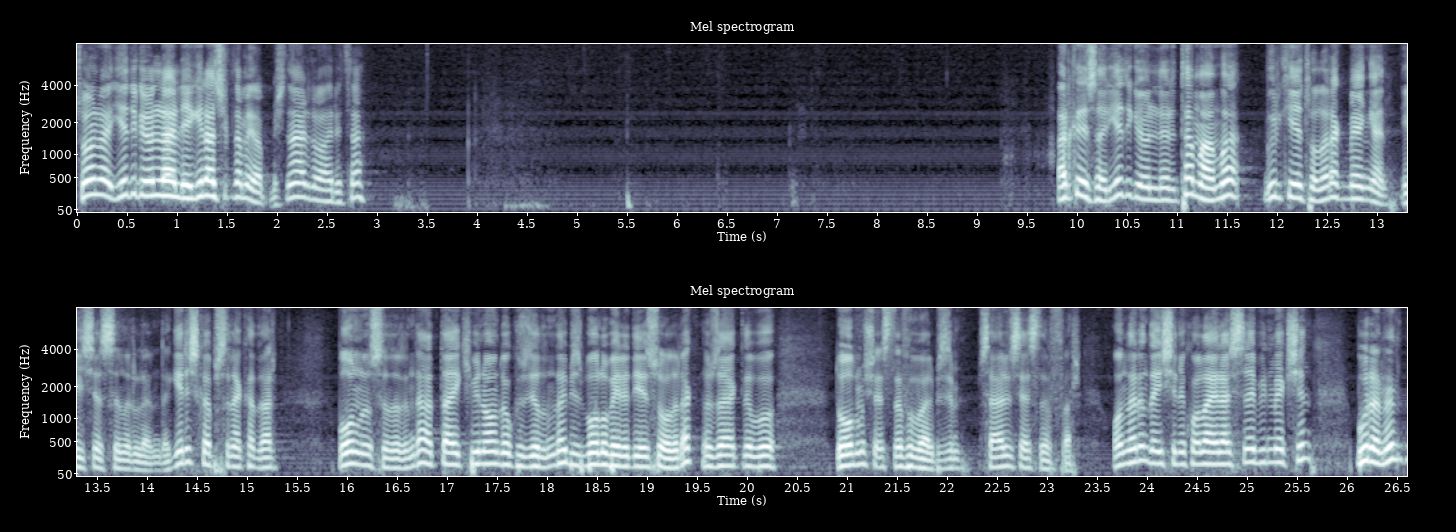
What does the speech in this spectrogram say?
Sonra yedi göllerle ilgili açıklama yapmış. Nerede o harita? Arkadaşlar yedi göllerin tamamı mülkiyet olarak Mengen ilçe sınırlarında. Giriş kapısına kadar Bolu'nun sınırında. Hatta 2019 yılında biz Bolu Belediyesi olarak özellikle bu dolmuş esnafı var, bizim servis esnafı var. Onların da işini kolaylaştırabilmek için buranın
